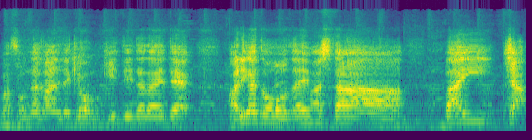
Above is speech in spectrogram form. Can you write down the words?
まあそんな感じで今日も聞いていただいてありがとうございました。バイチャ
